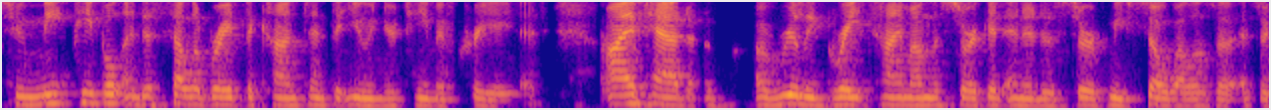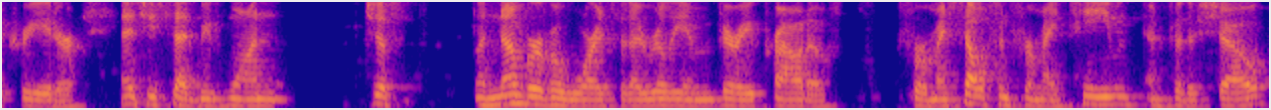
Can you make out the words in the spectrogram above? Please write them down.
to meet people and to celebrate the content that you and your team have created. I've had a, a really great time on the circuit and it has served me so well as a, as a creator. As you said we've won just a number of awards that i really am very proud of for myself and for my team and for the show.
